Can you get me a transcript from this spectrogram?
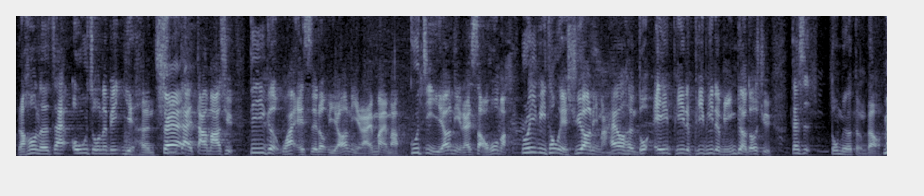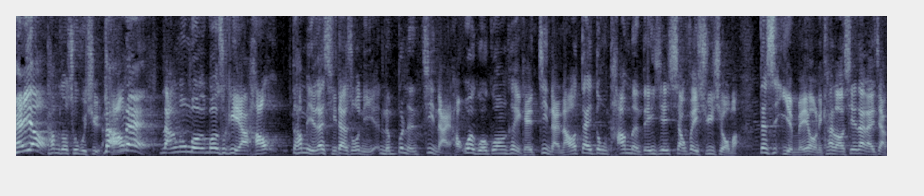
然后呢，在欧洲那边也很期待大妈去。第一个 YSL 也要你来买嘛，GUCCI 也要你来扫货嘛，Louis Vuitton 也需要你嘛，还有很多 AP 的 PP 的名表都去，但是都没有等到，没有，他们都出不去。好嘞，狼都没没出去啊。好，他们也在期待说你能不能进来，好，外国观光客也可以进来，然后带动他们的一些消费需求嘛。但是也没有，你看到现在来讲，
